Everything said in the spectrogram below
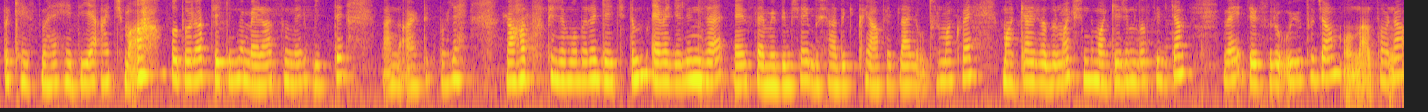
Pasta kesme, hediye açma, fotoğraf çekilme merasimleri bitti. Ben de artık böyle rahat pijamalara geçtim. Eve gelince en sevmediğim şey dışarıdaki kıyafetlerle oturmak ve makyajla durmak. Şimdi makyajımı da sileceğim ve Cesur'u uyutacağım. Ondan sonra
